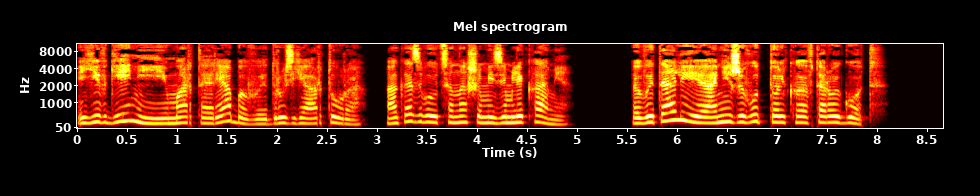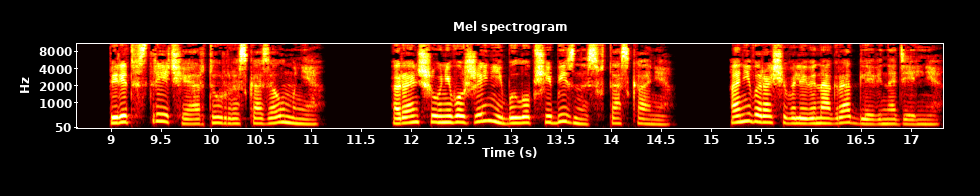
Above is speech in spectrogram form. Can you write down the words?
Евгений и Марта Рябовы, друзья Артура, оказываются нашими земляками. В Италии они живут только второй год. Перед встречей Артур рассказал мне. Раньше у него с Женей был общий бизнес в Тоскане. Они выращивали виноград для винодельни.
